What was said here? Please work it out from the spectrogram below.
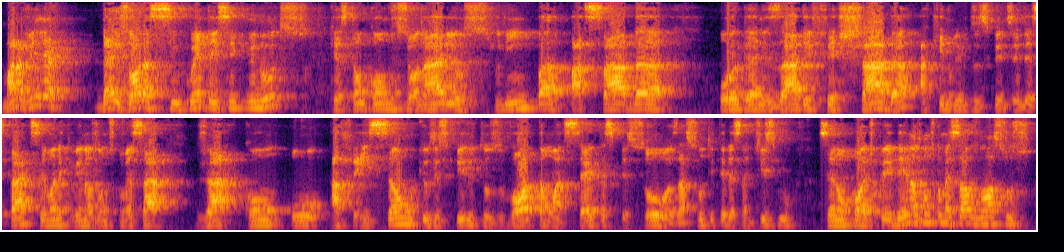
Maravilha! 10 horas e 55 minutos. Questão com funcionários limpa, passada, organizada e fechada aqui no Livro dos Espíritos em Destaque. Semana que vem nós vamos começar já com o, a feição que os espíritos votam a certas pessoas. Assunto interessantíssimo, você não pode perder. Nós vamos começar os nossos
